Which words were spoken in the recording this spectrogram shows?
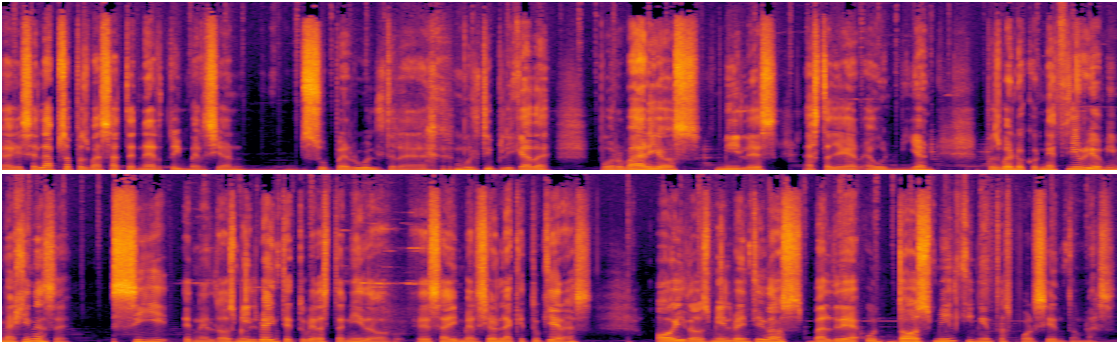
a ese lapso, pues vas a tener tu inversión super ultra multiplicada por varios miles hasta llegar a un millón. Pues bueno, con Ethereum, imagínense, si en el 2020 tuvieras tenido esa inversión la que tú quieras, hoy 2022 valdría un 2500% más.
